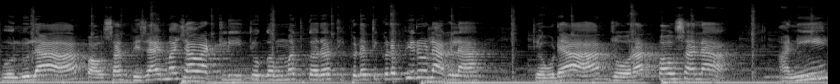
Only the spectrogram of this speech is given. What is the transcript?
भोलूला पावसात भिजाय मजा वाटली. तो गंमत करत इकडं तिकडं फिरू लागला. तेवढ्या जोरात पाऊस आला. आणि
